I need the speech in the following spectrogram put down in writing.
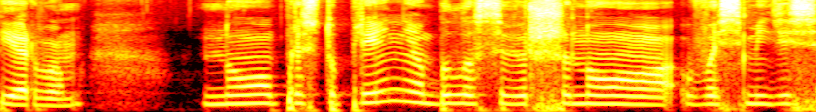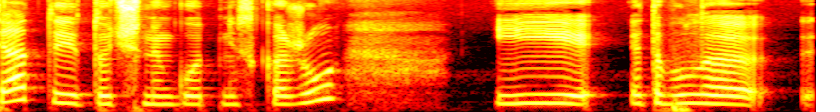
первым. Но преступление было совершено в 80-е, точный год не скажу, и это было э,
